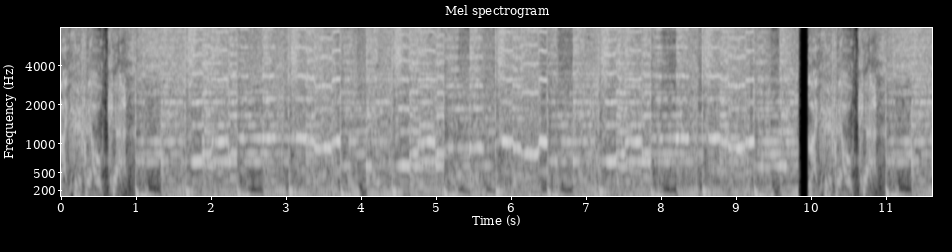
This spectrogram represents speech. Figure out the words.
like a Hellcat. Like a Hellcat.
